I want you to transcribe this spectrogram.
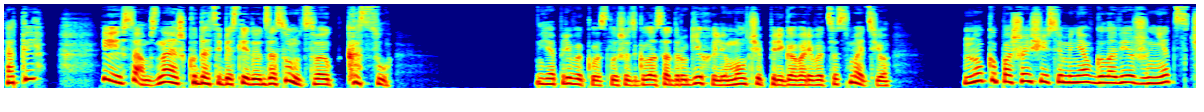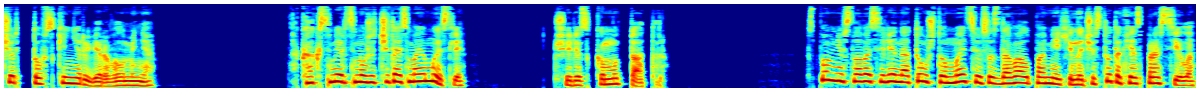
А ты и сам знаешь, куда тебе следует засунуть свою косу. Я привыкла слышать голоса других или молча переговариваться с Мэтью, но копошащийся у меня в голове жнец чертовски нервировал меня. А как смерть может читать мои мысли? Через коммутатор. Вспомнив слова Селены о том, что Мэтью создавал помехи на частотах, я спросила,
